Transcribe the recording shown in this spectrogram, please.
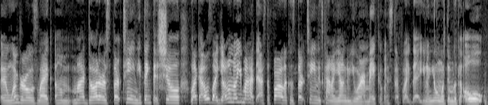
and one girl was like, um, my daughter is 13. You think that she'll like? I was like, y'all don't know. You might have to ask the father because 13 is kind of younger. You wearing makeup and stuff like that. You know, you don't want them looking old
